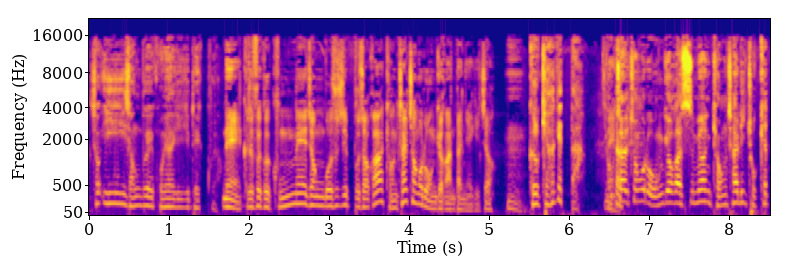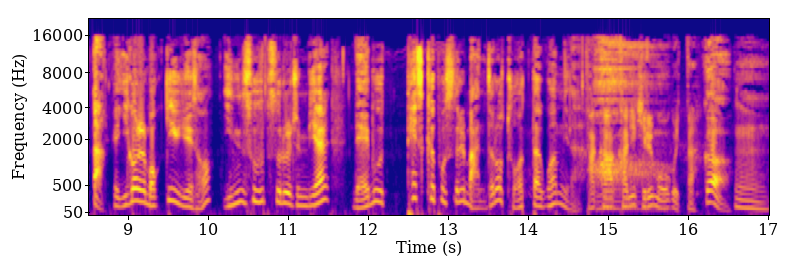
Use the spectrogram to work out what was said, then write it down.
저, 이 정부의 공약이기도 했고요. 네, 그래서 그 국내 정보 수집 부서가 경찰청으로 옮겨간다는 얘기죠. 그렇게 하겠다. 경찰청으로 옮겨갔으면 경찰이 좋겠다. 이걸 먹기 위해서 인수 흡수를 준비할 내부 테스크포스를 만들어 두었다고 합니다. 다카칸이 길을 모으고 있다. 그러니까 음.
